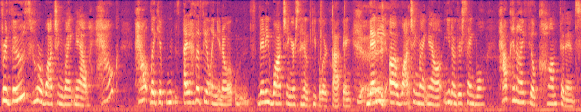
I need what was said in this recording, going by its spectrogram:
for those who are watching right now, how, how, like, if I have a feeling, you know, many watching or some people are clapping, many uh, watching right now, you know, they're saying, well, how can I feel confident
